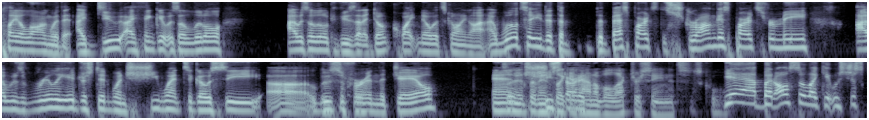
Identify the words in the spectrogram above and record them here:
play along with it. I do I think it was a little I was a little confused that I don't quite know what's going on. I will tell you that the the best parts, the strongest parts for me, I was really interested when she went to go see uh, Lucifer, Lucifer. in the jail. And it's, I she it's like started, a Hannibal Lecter scene. It's, it's cool. yeah, but also like it was just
